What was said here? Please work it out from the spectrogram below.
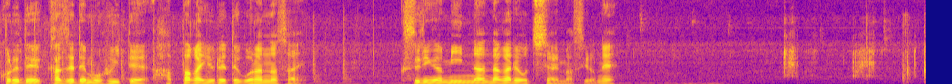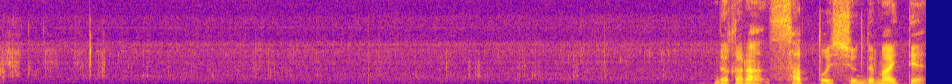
これで風でも吹いて葉っぱが揺れてごらんなさい。薬がみんな流れ落ちちゃいますよね。だからさっと一瞬で巻いて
